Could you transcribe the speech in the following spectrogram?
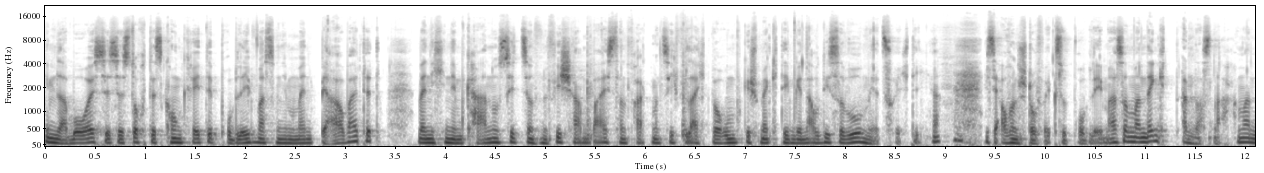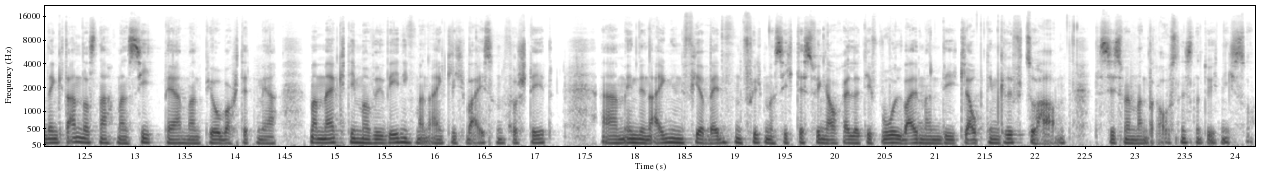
im Labor ist, ist es doch das konkrete Problem, was man im Moment bearbeitet. Wenn ich in dem Kanu sitze und einen Fischarm beißt, dann fragt man sich vielleicht, warum geschmeckt dem genau dieser Wurm jetzt richtig. Ja? Ist ja auch ein Stoffwechselproblem. Also man denkt anders nach. Man denkt anders nach, man sieht mehr, man beobachtet mehr. Man merkt immer, wie wenig man eigentlich weiß und versteht. Ähm, in den eigenen vier Wänden fühlt man sich deswegen auch relativ wohl, weil man die glaubt im Griff zu haben. Das ist, wenn man draußen ist, natürlich nicht so.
